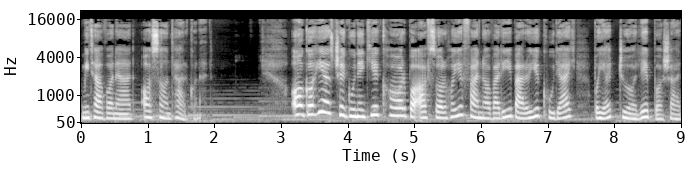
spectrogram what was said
می تواند آسان تر کند. آگاهی از چگونگی کار با افزارهای فناوری برای کودک باید جالب باشد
